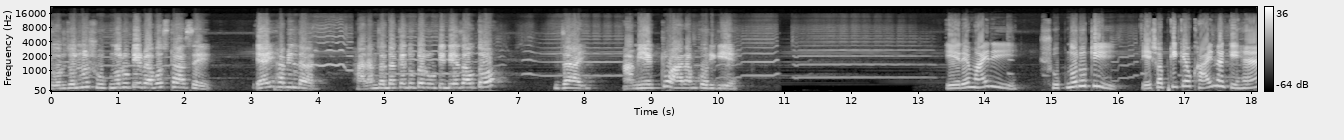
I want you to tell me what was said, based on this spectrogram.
তোর জন্য শুকনো রুটির ব্যবস্থা আছে। এই হাবিলদার হারামজাদাকে দুটো রুটি দিয়ে যাও তো। যাই, আমি একটু আরাম করি গিয়ে। এরে মাইরি, শুকনো রুটি, এসব কি কেউ খায় নাকি হ্যাঁ?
